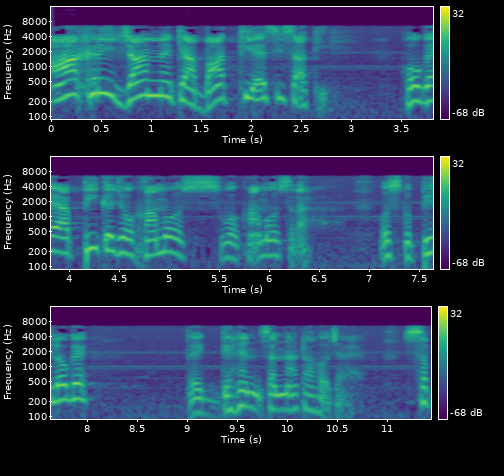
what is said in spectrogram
आखिरी जाम में क्या बात थी ऐसी साकी हो गया पी के जो खामोश, वो खामोश रहा। उसको पी लोगे तो एक गहन सन्नाटा हो जाए। सब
